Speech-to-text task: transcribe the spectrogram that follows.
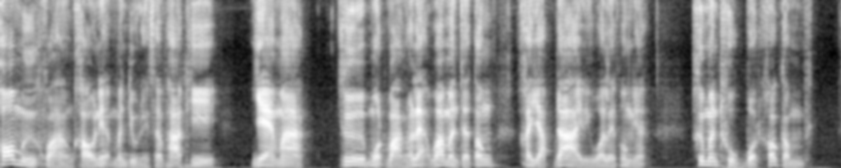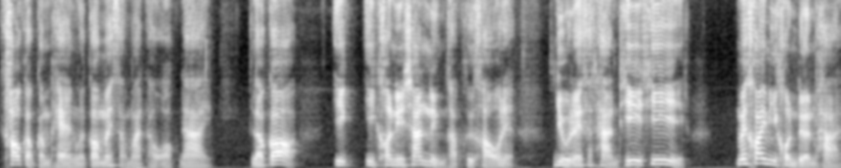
ข้อมือขวาของเขาเนี่ยมันอยู่ในสภาพที่แย่มาก คือหมดหวังแล้วแหละว่ามันจะต้องขยับได้หรือว่าอะไรพวกเนี้ย คือมันถูกบดเข้ากับเข้ากับกำแพงแล้วก็ไม่สามารถเอาออกได้ แล้วก็อีกอีกคอนดิชันหนึ่งครับ คือเขาเนี่ยอยู่ในสถานที่ที่ไม่ค่อยมีคนเดินผ่าน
